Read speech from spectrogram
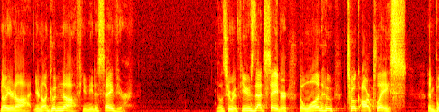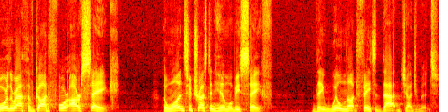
No, you're not. You're not good enough. You need a Savior. Those who refuse that Savior, the one who took our place and bore the wrath of God for our sake, the ones who trust in him will be safe. They will not face that judgment.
